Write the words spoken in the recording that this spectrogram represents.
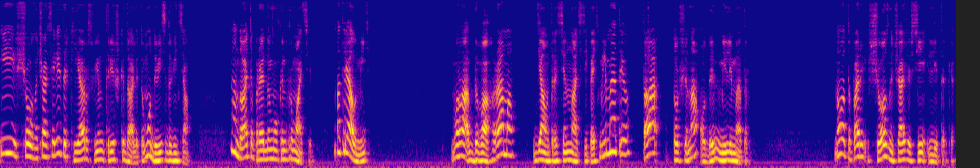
І що означають ці літерки, я розповім трішки далі, тому дивіться до кінця. Ну, давайте перейдемо к інформації. Матеріал мідь. Вага 2 грама, діаметр 17,5 мм та товщина 1 мм. Ну, а тепер, що означають усі літерки?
